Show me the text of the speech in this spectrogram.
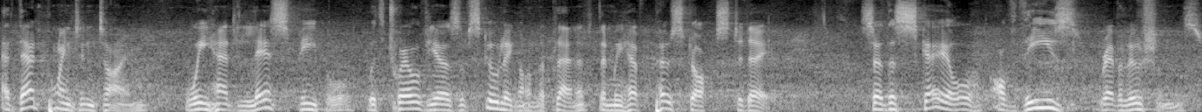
At that point in time, we had less people with 12 years of schooling on the planet than we have postdocs today. So the scale of these revolutions,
